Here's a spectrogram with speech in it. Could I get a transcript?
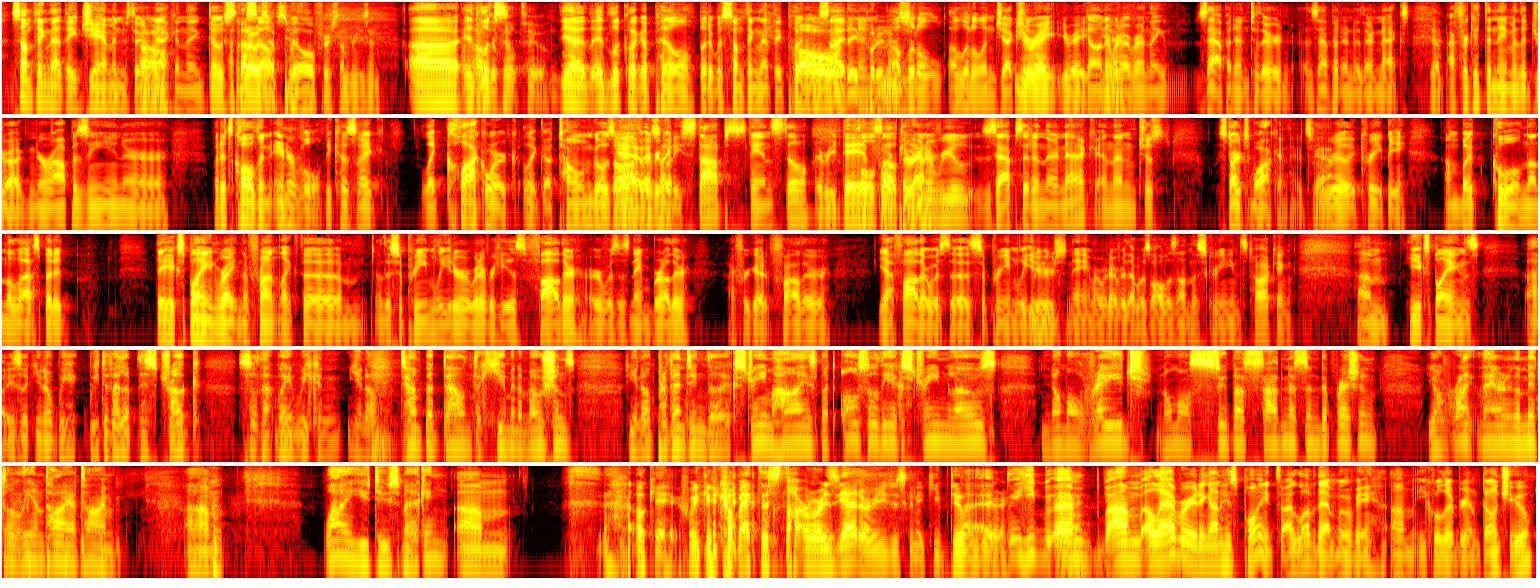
something that they jam into their Oh. neck and they dose I thought it themselves. was a pill With. for some reason. Uh, it That was looks a pill too. Yeah, it looked like a pill, but it was something that they put Oh, inside they it put in it in a a s- little a little injection. You're right, you're right, Gun or yeah. whatever, and they zap it into their zap it into their necks. Yep. I forget the name of the drug, neuropazine or, but it's called an interval because like like clockwork, like a tone goes Yeah, off, was everybody like stops, stands still, every day at pulls 4 out their PM. interview, zaps it in their neck, and then just starts walking. It's Yeah. really creepy, um, but cool nonetheless. But it they explain right in the front, like the um, the supreme leader or whatever he is, father or was his name brother? I forget. Father, yeah, father was the supreme leader's name or whatever that was always on the screens talking. Um, he explains. Uh, he's like, you know, we we developed this drug so that way we can, you know, tamper down the human emotions, you know, preventing the extreme highs but also the extreme lows. No more rage, no more super sadness and depression. You're right there in the middle the entire time. Um, why are you two smirking? Um, Okay, we can go back to Star Wars yet, or are you just gonna keep doing your? he, um, I'm elaborating on his point. I love that movie, um, Equilibrium. Don't you?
